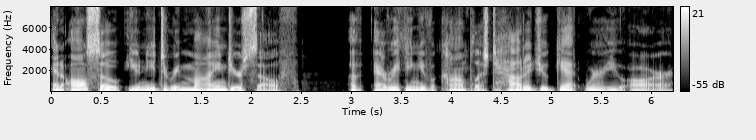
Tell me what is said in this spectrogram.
And also, you need to remind yourself of everything you've accomplished. How did you get where you are?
